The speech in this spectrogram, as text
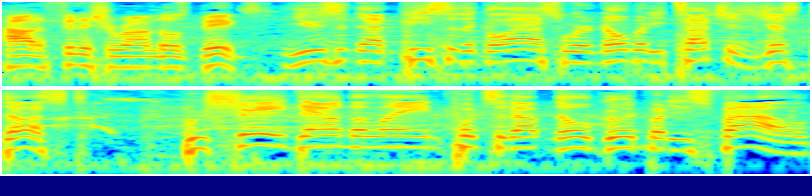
how to finish around those bigs. Using that piece of the glass where nobody touches, just dust. Boucher down the lane, puts it up, no good, but he's fouled.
